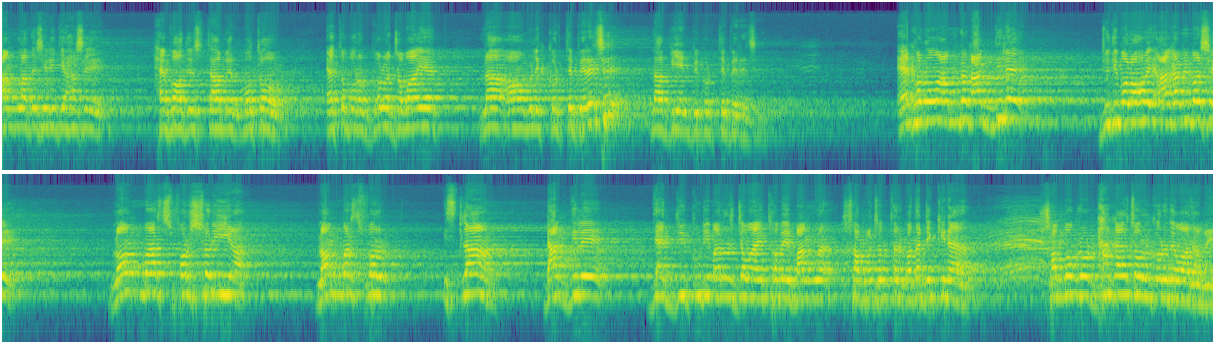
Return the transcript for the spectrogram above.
বাংলাদেশের ইতিহাসে হেফাজ ইসলামের মতো এত বড় গণজমায়েত না আওয়ামী লীগ করতে পেরেছে, না বিএনপি করতে পেরেছে। এখনও আমরা ডাক দিলে, যদি বলা হয় আগামী মাসে long march for sharia long march for Islam ডাক দিলে দেড় দুই কোটি মানুষ জমায়েত হবে বাংলা সমালোচনার কথা ঠিক কিনা? সমগ্র ঢাকা অচল করে দেওয়া যাবে।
